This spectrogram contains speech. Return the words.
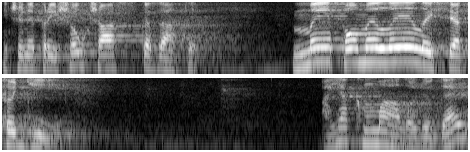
І чи не прийшов час сказати, ми помилилися тоді. А як мало людей,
